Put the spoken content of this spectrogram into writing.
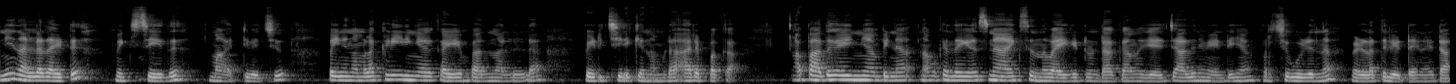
ഇനി നല്ലതായിട്ട് മിക്സ് ചെയ്ത് മാറ്റി വെച്ചു. അപ്പോൾ ഇനി നമ്മളെ ക്ലീനിങ് കഴിയുമ്പോൾ അത് നല്ല പിടിച്ചിരിക്കും നമ്മുടെ അരപ്പക്ക. അപ്പോൾ അത് കഴിഞ്ഞാൽ പിന്നെ നമുക്ക് എന്തെങ്കിലും സ്നാക്സ് ഇന്ന് വൈകിട്ട് ഉണ്ടാക്കാമെന്ന് വിചാരിച്ചാൽ അതിന് വേണ്ടി ഞാൻ കുറച്ച് ഉഴുന്ന് വെള്ളത്തിലിട്ടേനെ കേട്ടോ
